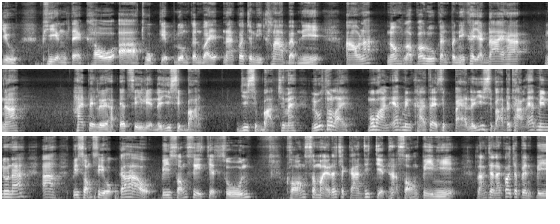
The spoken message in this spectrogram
อยู่ เพียงแต่เขาอ่าถูกเก็บรวมกันไว้นะ ก็จะมีคราบแบบนี้ เอาละเนาะเราก็รู้กันปานนี้ใครอยากได้ฮะนะ ให้ไปเลยฮะ F4 เหรียญละ20 บาท 20 บาทใช่ไหมหรือว่าเท่าไหร่ เมื่อวานแอดมินขายเท่าไหร่18 หรือ 20 บาท ไปถามแอดมินดูนะ อะ ปี 2469 ปี 2470 ของสมัยรัชกาลที่ 7 ฮะ 2 ปีนี้ หลังจากนั้นก็จะเป็นปี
